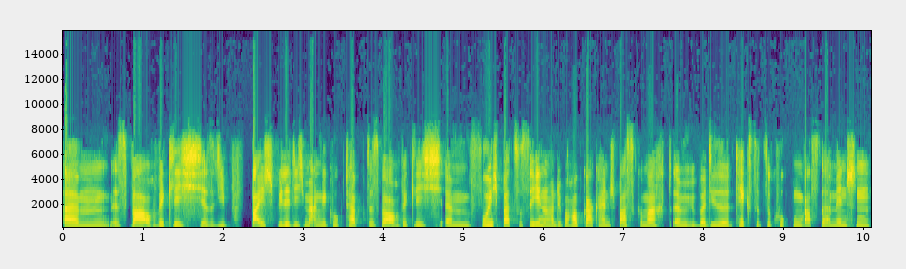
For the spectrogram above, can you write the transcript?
Ähm, es war auch wirklich, also die Beispiele, die ich mir angeguckt habe, das war auch wirklich ähm, furchtbar zu sehen und hat überhaupt gar keinen Spaß gemacht, ähm, über diese Texte zu gucken, was da Menschen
